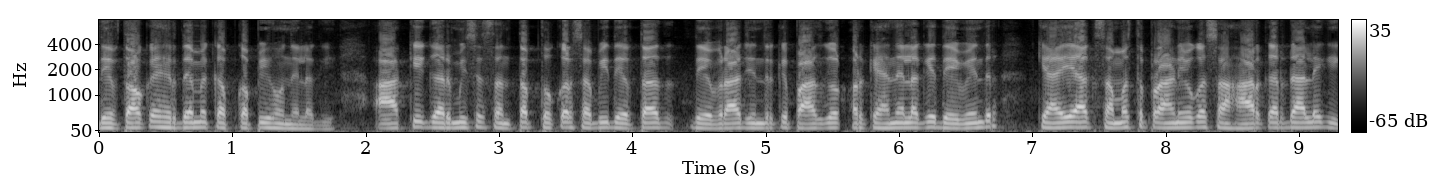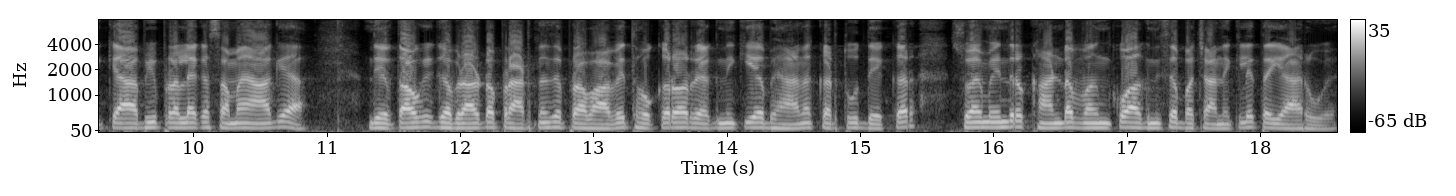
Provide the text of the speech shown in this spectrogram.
देवताओं के हृदय में कपकपी होने लगी। आग की गर्मी से संतप्त होकर सभी देवता देवराज इंद्र के पास गए और कहने लगे, देवेंद्र, क्या ये आग समस्त प्राणियों का संहार कर डालेगी? क्या अभी प्रलय का समय आ गया? देवताओं की घबराहट और प्रार्थना से प्रभावित होकर और अग्नि की यह भयानक करतूत देखकर स्वयं इंद्र खांडव वन को अग्नि से बचाने के लिए तैयार हुए।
